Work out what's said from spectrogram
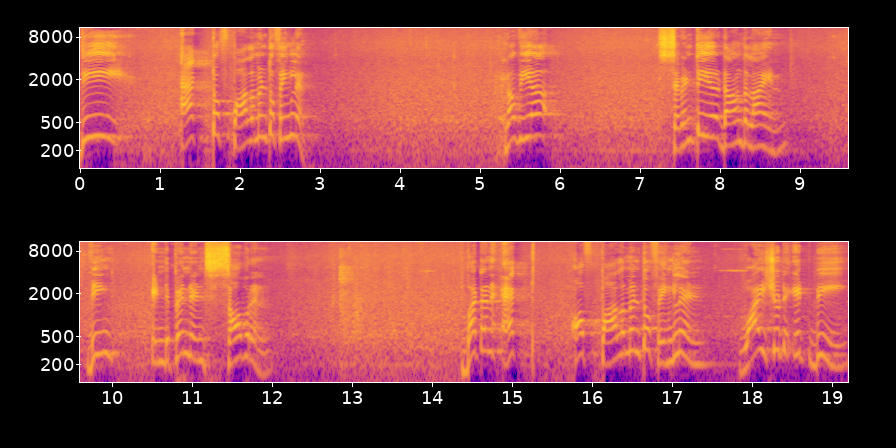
the Act of Parliament of England. Now we are 70 years down the line being independent, sovereign, but an act of Parliament of England, why should it be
